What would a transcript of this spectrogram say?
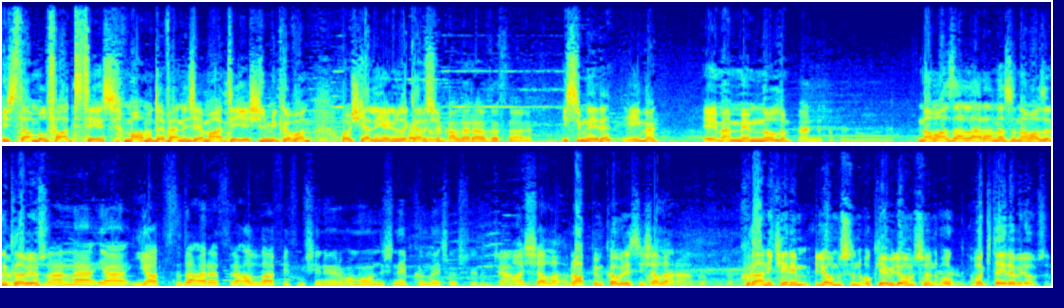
İstanbul Fatih'teyiz. Mahmut Efendi Cemaati Yeşil Mikrofon. Hoş geldin yayınımıza kardeşim. Allah razı olsun abi. İsim neydi? Eymen. Eymen memnun oldum. Ben de çok memnun oldum. Namazlarla aran nasıl? Namazlarını kılabiliyor musun? Namazlarla ya yatsıda ara sıra Allah affetsin üşeniyorum ama onun dışında hep kılmaya çalışıyorum. Cami. Maşallah. Rabbim kabul etsin Allah inşallah. razı olsun. Çok- Kur'an-ı Kerim biliyor musun? Okuyabiliyor musun? Okuyorum. Ok- vakit ayırabiliyor musun?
